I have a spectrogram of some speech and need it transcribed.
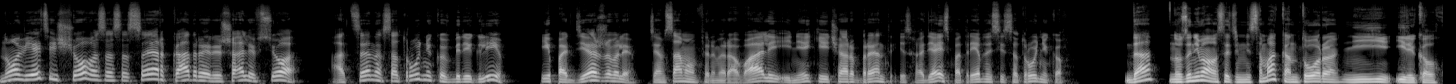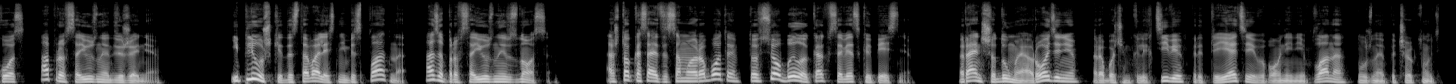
но ведь еще в СССР кадры решали все, а ценных сотрудников берегли и поддерживали, тем самым формировали и некий HR-бренд, исходя из потребностей сотрудников. Да, но занималась этим не сама контора, НИИ или колхоз, а профсоюзное движение. И плюшки доставались не бесплатно, а за профсоюзные взносы. А что касается самой работы, то все было как в советской песне. Раньше думая о родине, рабочем коллективе, предприятии, выполнении плана, нужно подчеркнуть,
